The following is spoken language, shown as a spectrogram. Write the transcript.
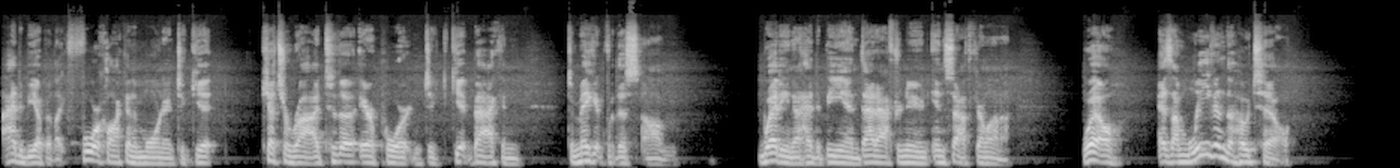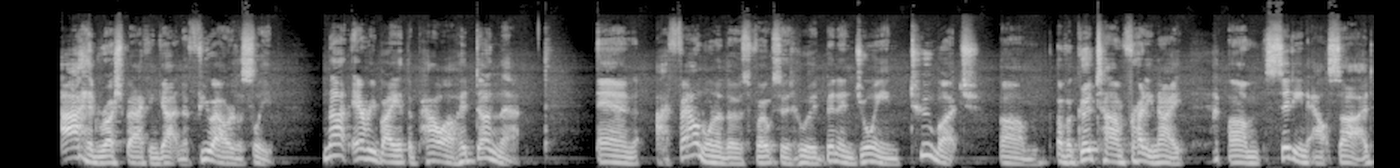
I had to be up at like four o'clock in the morning to get catch a ride to the airport and to get back and to make it for this um, wedding I had to be in that afternoon in South Carolina. Well, as I'm leaving the hotel, I had rushed back and gotten a few hours of sleep. Not everybody at the powwow had done that. And I found one of those folks who had been enjoying too much um, of a good time Friday night, um, sitting outside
